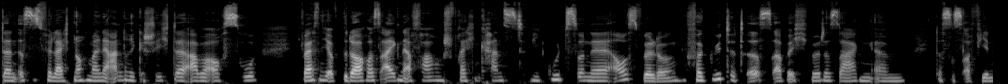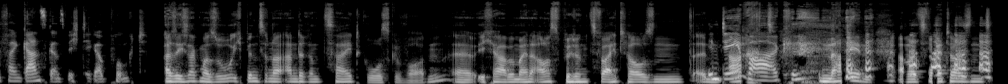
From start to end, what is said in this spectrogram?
dann ist es vielleicht nochmal eine andere Geschichte. Aber auch so, ich weiß nicht, ob du da auch aus eigener Erfahrung sprechen kannst, wie gut so eine Ausbildung vergütet ist. Aber ich würde sagen, ähm, das ist auf jeden Fall ein ganz, ganz wichtiger Punkt. Also ich sag mal so, ich bin zu einer anderen Zeit groß geworden. Äh, ich habe meine Ausbildung 2000 in D-Mark. Nein, aber 2009,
